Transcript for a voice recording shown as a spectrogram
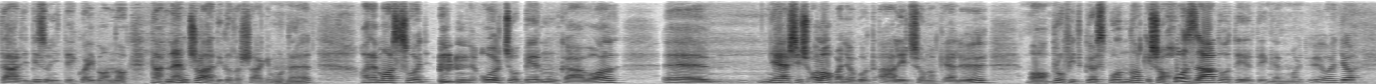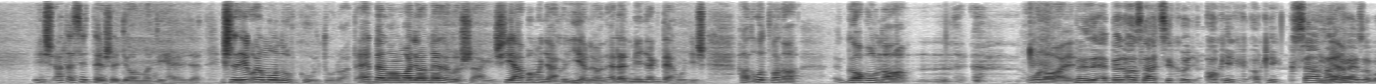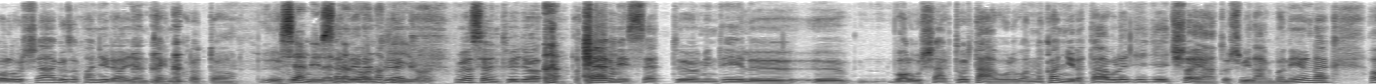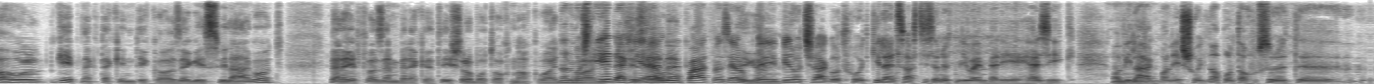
tárgyi bizonyítékai vannak, tehát nem családi gazdasági uh-huh. modellt, hanem az, hogy olcsóbb bérmunkával e, nyers és alapanyagot állítsanak elő a profit központnak, és a hozzáadott értéket uh-huh. majd ő adja, és hát ez egy teljesen gyarmati helyzet. És ez egy olyan monokultúra. Hát ebben van a magyar mezőgazdaság is. Hiába mondják, hogy ilyen olyan eredmények, dehogy is. Hát ott van a gabona olaj. Mert ebben az látszik, hogy akik, akik számára Igen. ez a valóság, azok annyira ilyen technokrata szemléletben vannak, így van. Ami azt jelenti, hogy a, a természettől, mint élő ö, valóságtól távol vannak, annyira távol, egy, egy, egy sajátos világban élnek, ahol gépnek tekintik az egész világot, beleértve az embereket is, robotoknak vagy. Na most érdekli izének. Európát, az Európai Igen. Bizottságot, hogy 915 millió ember éhezik a uh-huh. világban, és hogy naponta 25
